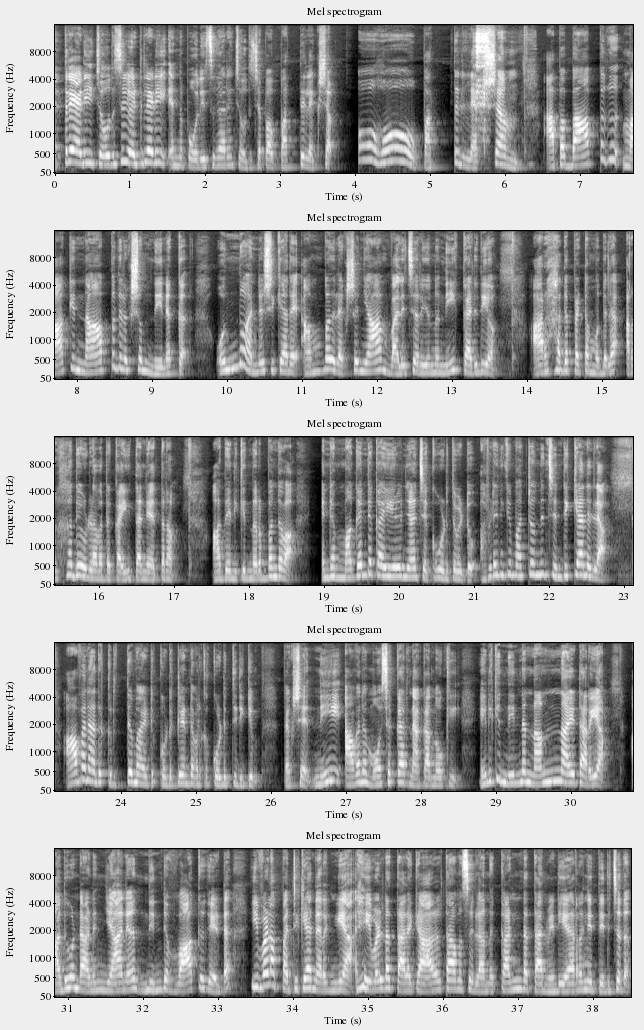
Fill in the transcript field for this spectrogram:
എത്രയടി? ചോദിച്ചു കേട്ടില്ലടി എന്ന് പോലീസുകാരൻ ചോദിച്ചപ്പോൾ പത്ത് ലക്ഷം. ഓഹോ പത്ത് ലക്ഷം. അപ്പം ബാപ്പത് ബാക്കി നാൽപ്പത് ലക്ഷം നിനക്ക്. ഒന്നും അന്വേഷിക്കാതെ അമ്പത് ലക്ഷം ഞാൻ വലിച്ചെറിയുന്നു നീ കരുതിയോ? അർഹതപ്പെട്ട മുതൽ അർഹതയുള്ളവരുടെ കയ്യിൽ തന്നെ എത്തണം. അതെനിക്ക് നിർബന്ധമാണ് എന്റെ മകന്റെ കയ്യിൽ ഞാൻ ചെക്ക് കൊടുത്തു വിട്ടു. അവിടെ എനിക്ക് മറ്റൊന്നും ചിന്തിക്കാനില്ല. അവൻ അത് കൃത്യമായിട്ട് കൊടുക്കേണ്ടവർക്ക് കൊടുത്തിരിക്കും. പക്ഷേ നീ അവനെ മോശക്കാരനാക്കാൻ നോക്കി. എനിക്ക് നിന്നെ നന്നായിട്ട് അറിയാം. അതുകൊണ്ടാണ് ഞാൻ നിന്റെ വാക്ക് കേട്ട് ഇവളെ പറ്റിക്കാൻ ഇറങ്ങിയ. ഇവളുടെ തലയ്ക്ക് ആൾ താമസമില്ലാന്ന് കണ്ടെത്താൻ വേണ്ടി ഇറങ്ങി തിരിച്ചത്.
